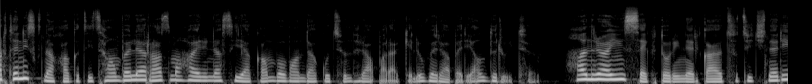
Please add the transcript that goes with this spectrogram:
արդեն իսկ նախագծից հանվել է ռազմահայրենասիրական բովանդակություն հրապարակելու վերաբերյալ դրույթը հանրային սեկտորի ներկայացուցիչների,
